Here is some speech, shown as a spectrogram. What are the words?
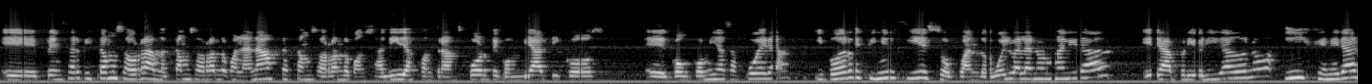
eh, pensar que estamos ahorrando, estamos ahorrando con la nafta, estamos ahorrando con salidas, con transporte, con viáticos, eh, con comidas afuera y poder definir si eso cuando vuelva a la normalidad era prioridad o no y generar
